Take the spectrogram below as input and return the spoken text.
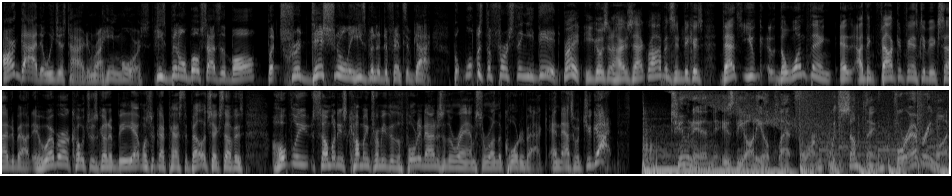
Our guy that we just hired, in Raheem Morris, he's been on both sides of the ball, but traditionally he's been a defensive guy. But what was the first thing he did? Right, he goes and hires Zac Robinson because that's you. The one thing eh, I think Falcon fans can be excited about, eh, whoever our coach was going to be at once we got past the Belichick stuff, is hopefully somebody's coming from either the 49ers or the Rams to run the quarterback, and that's what you got. TuneIn is the audio platform with something for everyone.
